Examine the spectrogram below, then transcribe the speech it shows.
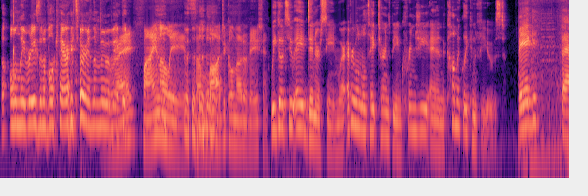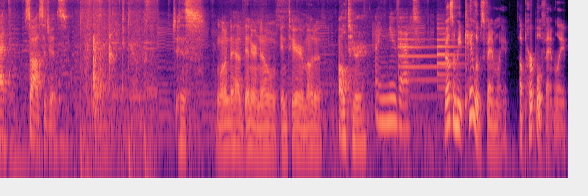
the only reasonable character in the movie. Right? Finally, some logical motivation. We go to a dinner scene where everyone will take turns being cringy and comically confused. Big, fat sausages. Just wanted to have dinner, no interior motive. Ulterior. I knew that. We also meet Caleb's family, a purple family,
